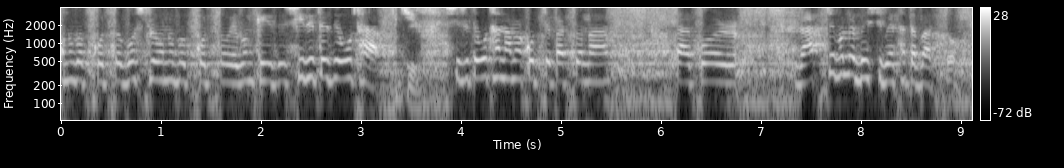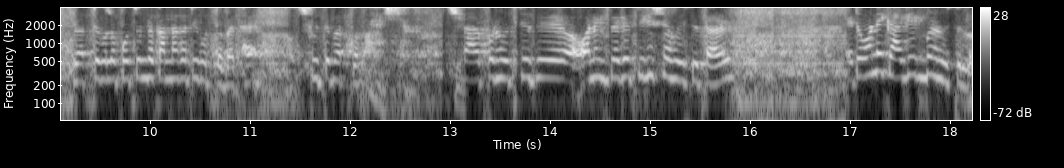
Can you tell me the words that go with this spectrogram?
অনুভব করতো বসলেও অনুভব করতো এবং কি যে সিঁড়িতে যে ওঠা সিঁড়িতে ওঠা নামা করতে পারতো না। তারপর রাত্রেবেলা বেশি ব্যথাটা বাড়তো। রাত্রেবেলা প্রচণ্ড কান্নাকাটি করতো ব্যথায়। শুইতে পারতো না। তারপর হচ্ছে যে অনেক জায়গায় চিকিৎসা হয়েছে তার। এটা অনেক আগে একবার হয়েছিল।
